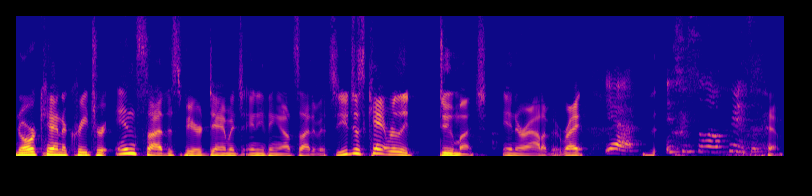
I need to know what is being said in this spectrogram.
nor can a creature inside the sphere damage anything outside of it. So you just can't really do much in or out of it, right? Yeah, it's just a little prison.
